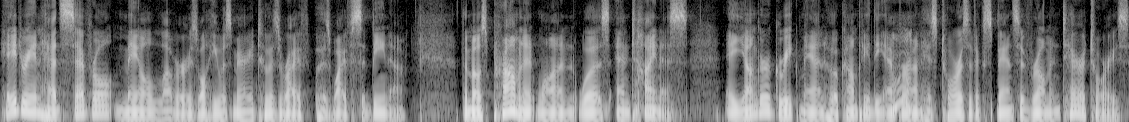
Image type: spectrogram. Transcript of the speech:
Hadrian had several male lovers while he was married to his wife, his wife Sabina. The most prominent one was Antinous, a younger Greek man who accompanied the emperor mm. on his tours of expansive Roman territories.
